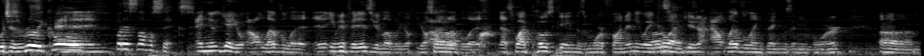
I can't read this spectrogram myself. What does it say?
which is really cool, And- but it's level six. and you, yeah, you'll out level it. Even if it is your level, you'll, you'll So- out level it. That's why post game is more fun anyway, because you're not out leveling things anymore. Mm-hmm. Um,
